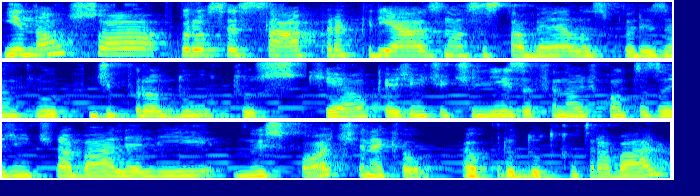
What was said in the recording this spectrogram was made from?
e não só processar para criar as nossas tabelas, por exemplo, de produtos, que é o que a gente utiliza, afinal de contas a gente trabalha ali no Spot, né, que é o, é o produto que eu trabalho,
